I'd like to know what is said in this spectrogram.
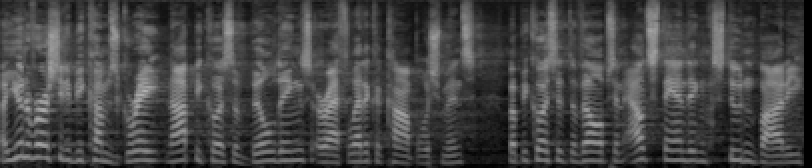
A university becomes great not because of buildings or athletic accomplishments, but because it develops an outstanding student body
